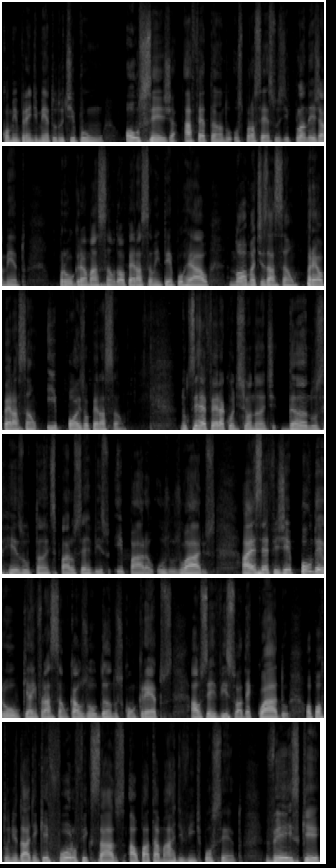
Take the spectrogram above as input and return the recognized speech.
como empreendimento do tipo 1, ou seja, afetando os processos de planejamento, programação da operação em tempo real, normatização, pré-operação e pós-operação. No que se refere a condicionante danos resultantes para o serviço e para os usuários, a SFG ponderou que a infração causou danos concretos ao serviço adequado, oportunidade em que foram fixados ao patamar de 20%, vez que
